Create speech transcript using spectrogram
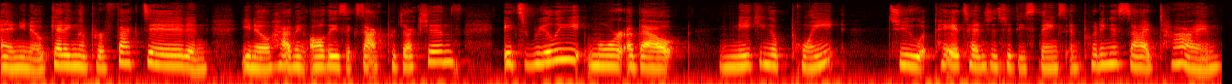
and, you know, getting them perfected and, you know, having all these exact projections. It's really more about making a point to pay attention to these things and putting aside time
